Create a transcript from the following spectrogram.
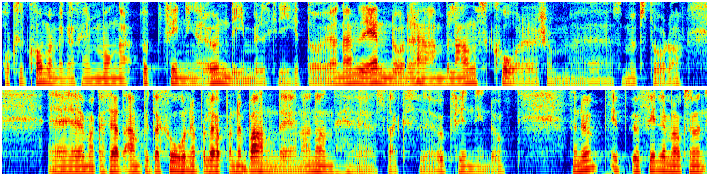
också kommer med ganska många uppfinningar under inbördeskriget. Och jag nämnde en då, det här ambulanskårer som, eh, som uppstår då. Man kan säga att amputationer på löpande band är en annan slags uppfinning då. Sen uppfinner man också en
